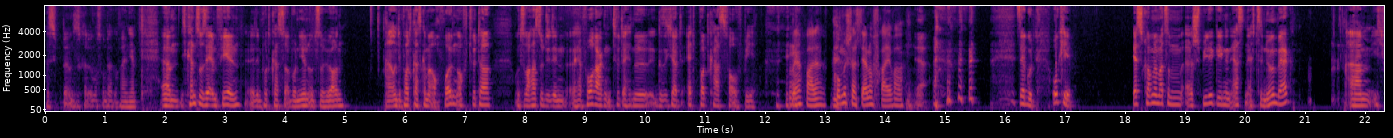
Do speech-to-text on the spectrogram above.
Das ist, bei uns ist gerade irgendwas runtergefallen hier. Ähm, ich kann es nur sehr empfehlen, äh, den Podcast zu abonnieren und zu hören. Äh, und dem Podcast kann man auch folgen auf Twitter. Und zwar hast du dir den hervorragenden Twitter-Handle gesichert, @podcastvfb. Ne? War da komisch, dass der noch frei war. Ja. Sehr gut. Okay. Jetzt kommen wir mal zum äh, Spiel gegen den ersten FC Nürnberg. Ähm, ich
